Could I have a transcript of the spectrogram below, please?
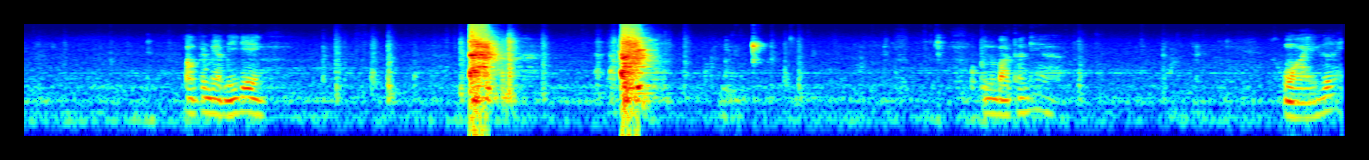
เอาเป็นแบบนี้ดีเองเป็นหวัดแล้วเนี่ยหวายเลย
